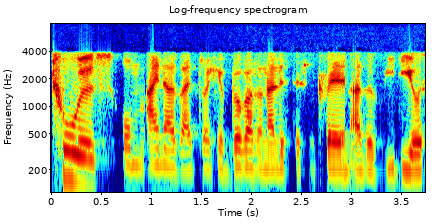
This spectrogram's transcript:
Tools, um einerseits solche bürgerjournalistischen Quellen, also Videos,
